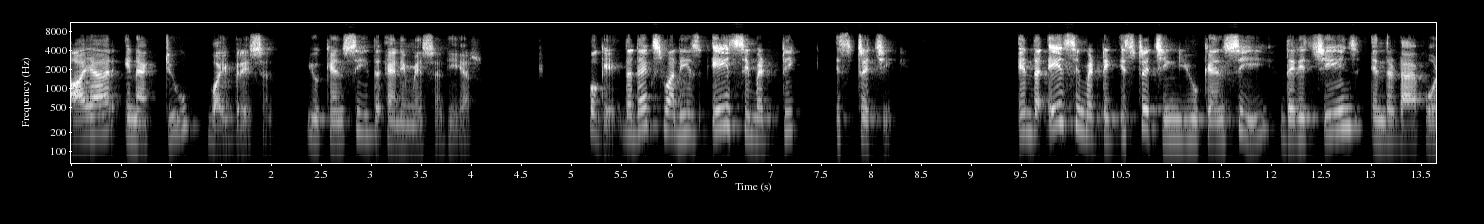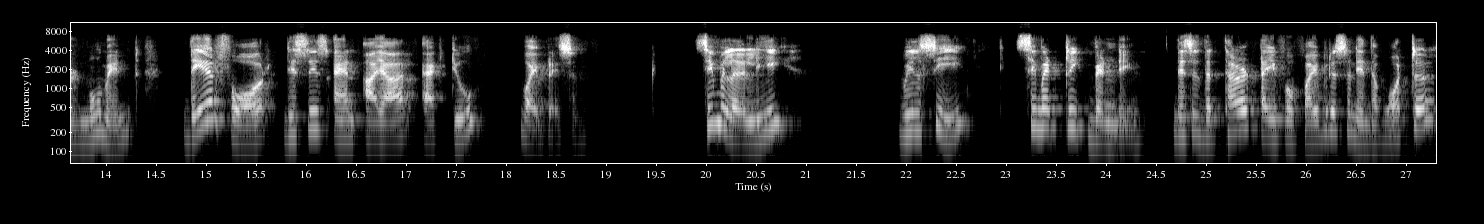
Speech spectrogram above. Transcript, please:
IR inactive vibration. You can see the animation here. Okay the next one is asymmetric stretching. In the asymmetric stretching you can see there is change in the dipole moment Therefore, this is an IR active vibration. Similarly, we'll see symmetric bending. This is the third type of vibration in the water.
